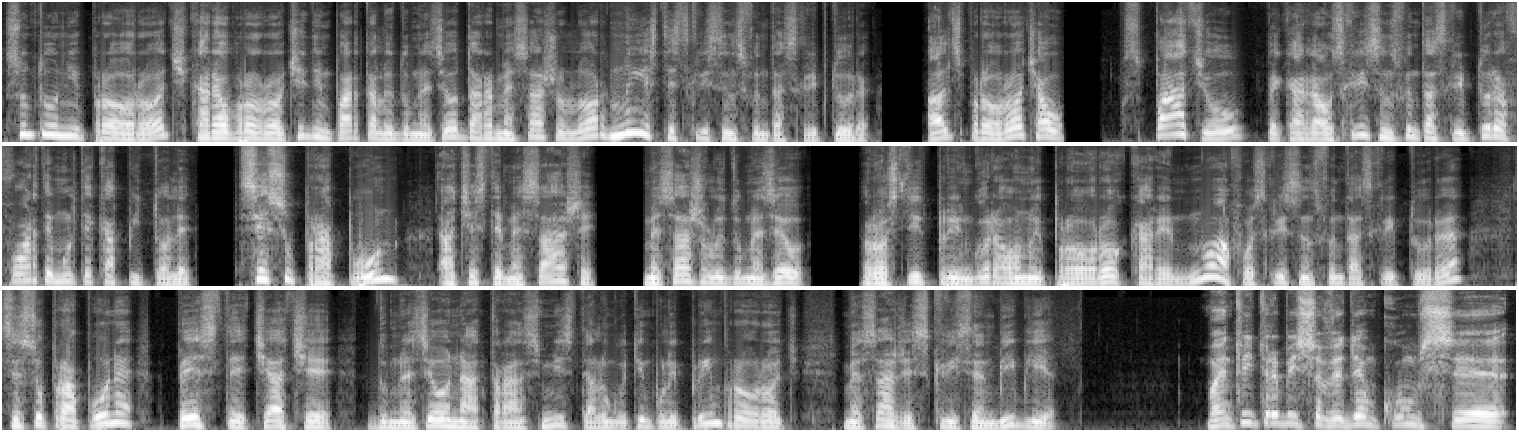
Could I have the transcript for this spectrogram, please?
Sunt unii proroci care au prorocit din partea lui Dumnezeu, dar mesajul lor nu este scris în Sfânta Scriptură. Alți proroci au spațiu pe care l-au scris în Sfânta Scriptură foarte multe capitole. Se suprapun aceste mesaje? Mesajul lui Dumnezeu rostit prin gura unui proroc care nu a fost scris în Sfânta Scriptură, se suprapune peste ceea ce Dumnezeu ne-a transmis de-a lungul timpului prin proroci, mesaje scrise în Biblie. Mai întâi trebuie să vedem cum se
